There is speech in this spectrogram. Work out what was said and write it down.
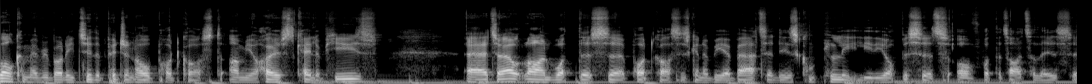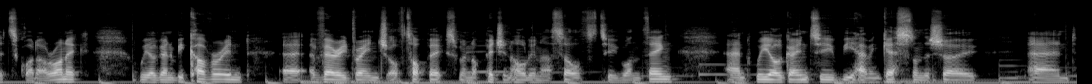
Welcome, everybody, to the Pigeonhole Podcast. I'm your host, Caleb Hughes. Uh, to outline what this uh, podcast is going to be about, it is completely the opposite of what the title is. It's quite ironic. We are going to be covering uh, a varied range of topics. We're not pigeonholing ourselves to one thing, and we are going to be having guests on the show and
